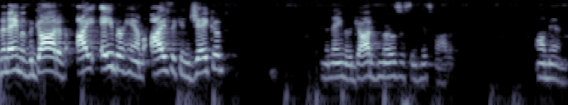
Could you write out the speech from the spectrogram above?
in the name of the God of Abraham, Isaac, and Jacob, in the name of the God of Moses and his father. Amen.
